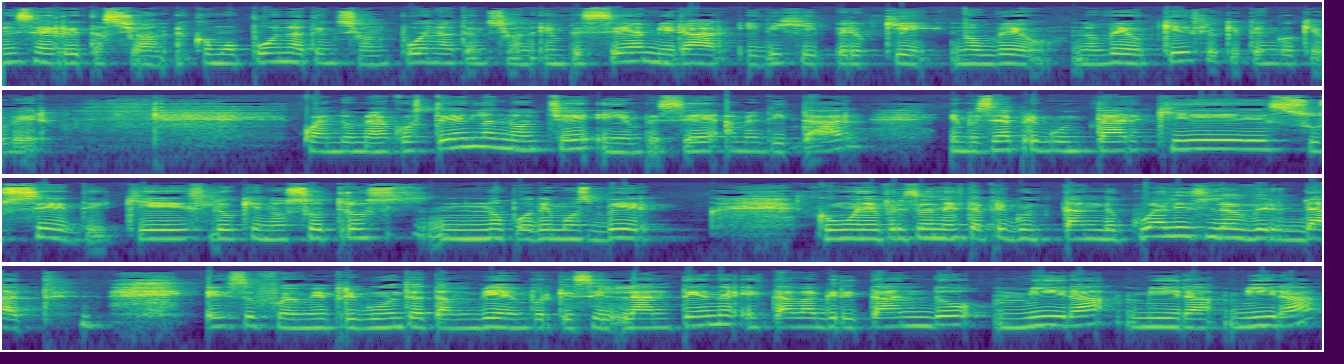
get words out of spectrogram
esa irritación. Es como pon atención, pon atención. Empecé a mirar y dije, pero ¿qué? No veo, no veo. ¿Qué es lo que tengo que ver? Cuando me acosté en la noche y empecé a meditar, empecé a preguntar qué sucede, qué es lo que nosotros no podemos ver. Como una persona está preguntando cuál es la verdad. Eso fue mi pregunta también, porque si la antena estaba gritando, mira, mira, mira,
